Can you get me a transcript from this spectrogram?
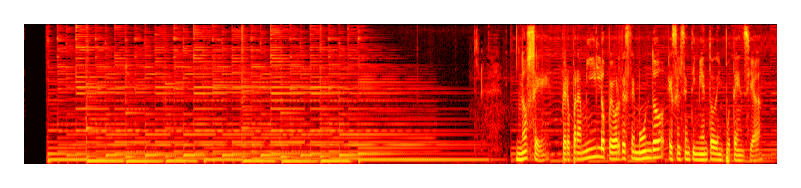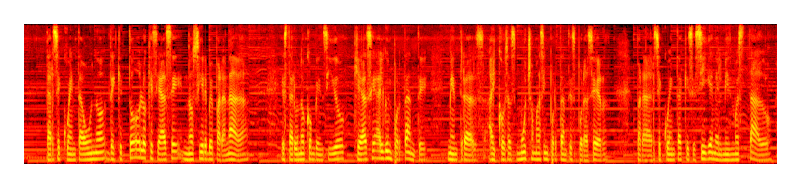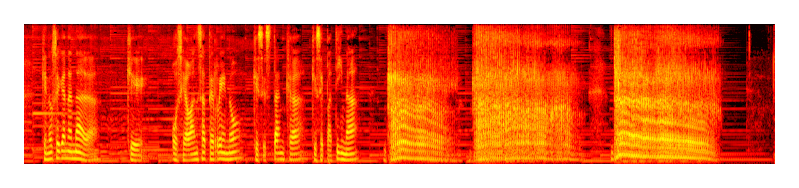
No sé pero para mí lo peor de este mundo es el sentimiento de impotencia, darse cuenta uno de que todo lo que se hace no sirve para nada, estar uno convencido que hace algo importante mientras hay cosas mucho más importantes por hacer, para darse cuenta que se sigue en el mismo estado, que no se gana nada, que o se avanza terreno, que se estanca, que se patina.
